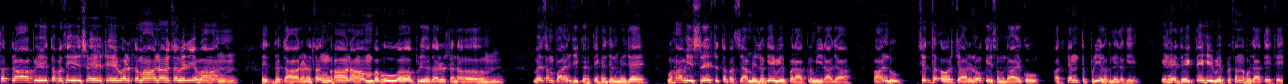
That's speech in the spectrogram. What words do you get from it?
तत्रापि तपसे श्रेष्ठे वर्तमान सवीर्यवान। सिद्धचारण संघानाम बभूव प्रिय दर्शन वैशंपायन जी कहते हैं जन्मे जय वहाँ भी श्रेष्ठ तपस्या में लगे हुए पराक्रमी राजा पांडु सिद्ध और चारणों के समुदाय को अत्यंत प्रिय लगने लगे। इन्हें देखते ही वे प्रसन्न हो जाते थे।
